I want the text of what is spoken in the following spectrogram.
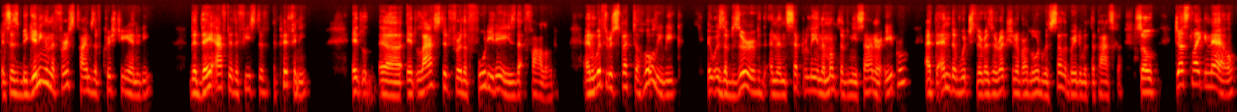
It says, beginning in the first times of Christianity, the day after the feast of Epiphany, it, uh, it lasted for the 40 days that followed. And with respect to Holy Week, it was observed and then separately in the month of Nisan or April, at the end of which the resurrection of our Lord was celebrated with the Pascha. So just like now,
